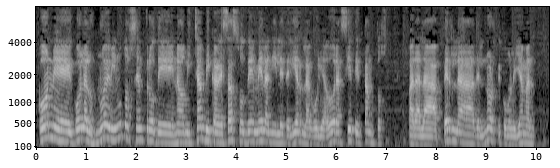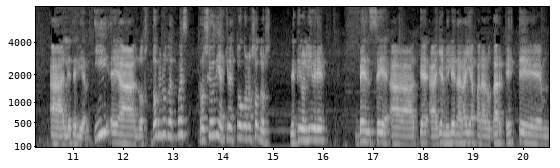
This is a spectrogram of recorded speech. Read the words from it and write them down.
con eh, gol a los nueve minutos, centro de Naomi Chambi, cabezazo de Melanie Letelier, la goleadora, siete tantos para la perla del norte, como le llaman a Letelier. Y eh, a los dos minutos después, Rocío Díaz, quien estuvo con nosotros de tiro libre, vence a, a Yamilet Araya para anotar este mm,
